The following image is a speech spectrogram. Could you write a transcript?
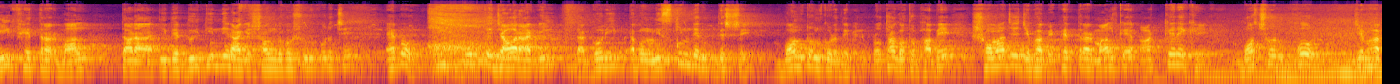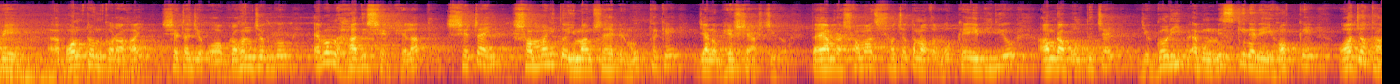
এই ফেতরার মাল তারা ঈদের দুই, তিন দিন আগে সংগ্রহ শুরু করেছে এবং ঈদ করতে যাওয়ার আগেই তা গরিব এবং মিসকিনদের উদ্দেশ্যে বন্টন করে দেবেন। প্রথাগতভাবে সমাজে যেভাবে ফেতরার মালকে আটকে রেখে বছর ভোর যেভাবে বন্টন করা হয়, সেটা যে অগ্রহণযোগ্য এবং হাদিসের খেলাপ, সেটাই সম্মানিত ইমাম সাহেবের মুখ থেকে যেন ভেসে আসছিল। তাই আমরা সমাজ সচেতনতার লক্ষ্যে এই ভিডিও আমরা বলতে চাই যে গরিব এবং মিসকিনের এই হককে অযথা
